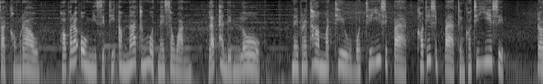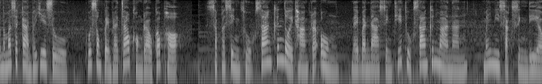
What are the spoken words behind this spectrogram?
ษัตริย์ของเรา เพราะพระองค์มีสิทธิอำนาจทั้งหมดในสวรรค์และแผ่นดินโลก ในพระธรรมมัทธิวบทที่ 28 ข้อที่ 18 ถึงข้อที่ 20 เรานมัสการพระเยซู ผู้ทรงเป็นพระเจ้าของเราก็เพราะสรรพสิ่งถูกสร้างขึ้นโดยทางพระองค์ ในบรรดาสิ่งที่ถูกสร้างขึ้นมานั้น ไม่มีสักสิ่งเดียว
